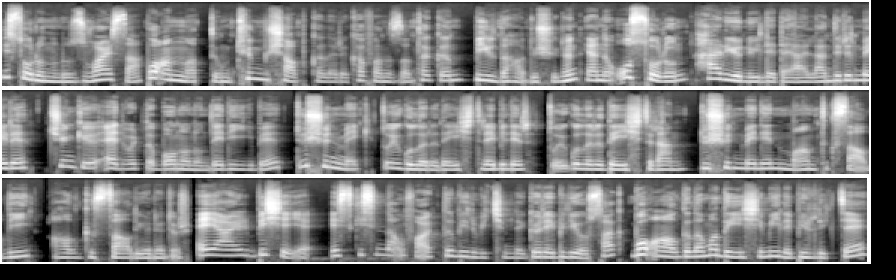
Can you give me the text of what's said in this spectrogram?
bir sorununuz varsa bu anlattığım tüm şapkaları kafanıza takın, bir daha düşünün. Yani o sorun her yönüyle değerlendirilmeli. Çünkü Edward de Bono'nun dediği gibi düşünmek duyguları değiştirebilir. Duyguları değiştiren düşünmenin mantıksal değil, algısal yönüdür. Eğer bir şeyi eskisinden farklı bir biçimde görebiliyorsanız algılayabiliyorsak bu algılama değişimiyle birlikte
